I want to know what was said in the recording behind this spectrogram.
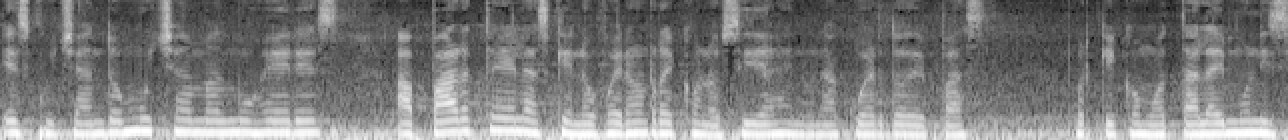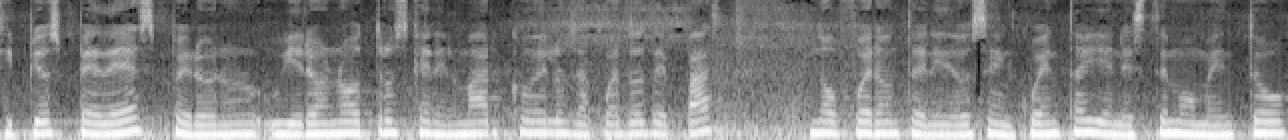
escuchando muchas más mujeres, aparte de las que no fueron reconocidas en un acuerdo de paz. Porque como tal hay municipios PEDES, pero no, hubieron otros que en el marco de los acuerdos de paz no fueron tenidos en cuenta y en este momento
